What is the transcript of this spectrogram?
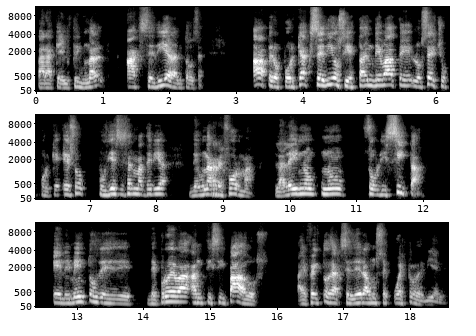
Para que el tribunal accediera entonces. Ah, pero ¿por qué accedió si está en debate los hechos? Porque eso pudiese ser materia de una reforma. La ley no, no solicita elementos de, de prueba anticipados a efectos de acceder a un secuestro de bienes.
